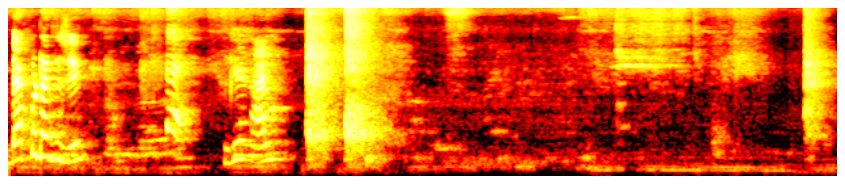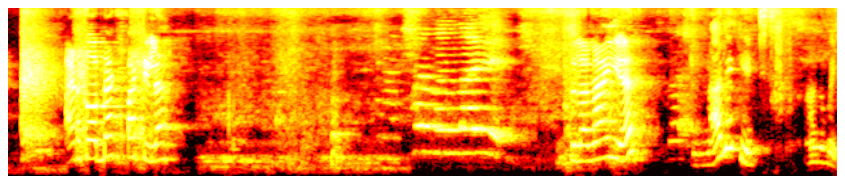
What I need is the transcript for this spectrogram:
बॅग कुठे आहे तुझी? घे आण. बॅग पाठीला तुला नाही येत? आले की? अगं बाई.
